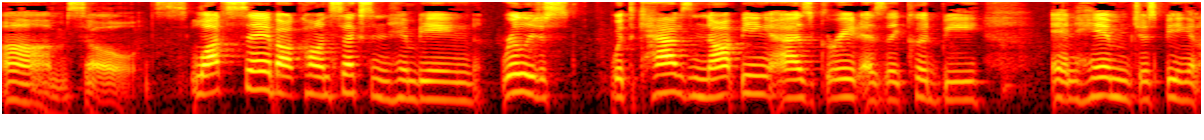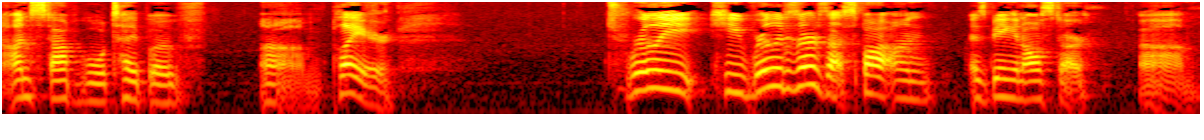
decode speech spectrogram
Um, so it's a lot to say about Collin Sexton him being really just with the Cavs not being as great as they could be, and him just being an unstoppable type of um, player. It's really he really deserves that spot on as being an All Star. Um,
